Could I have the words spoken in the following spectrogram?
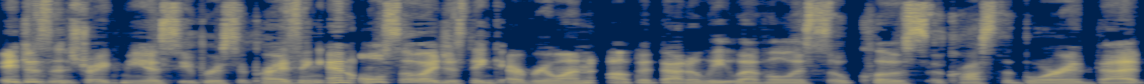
it doesn't strike me as super surprising. And also I just think everyone up at that elite level is so close across the board that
